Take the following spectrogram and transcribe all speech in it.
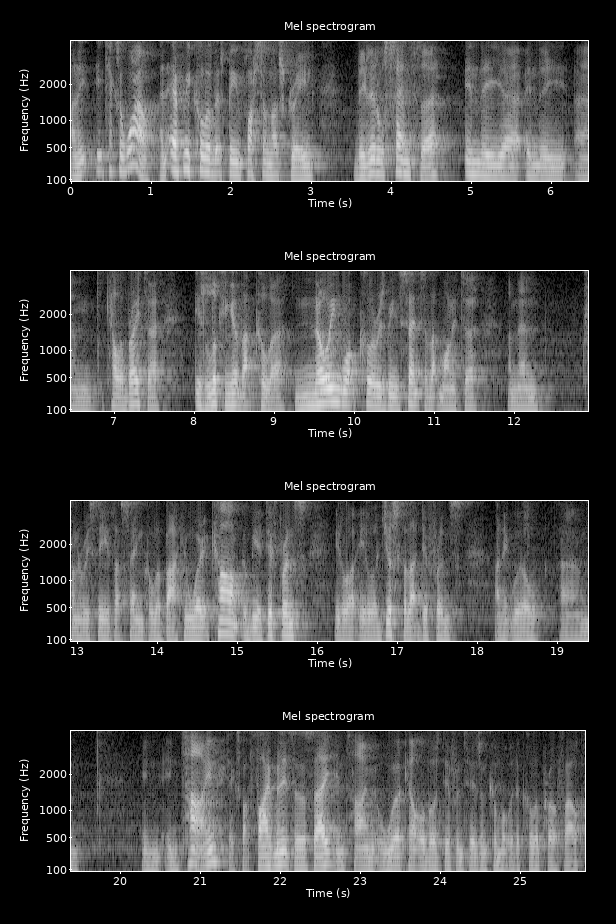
And it, it takes a while. And every colour that's being flashed on that screen, the little sensor in the, uh, in the um, calibrator is looking at that colour, knowing what colour is being sent to that monitor, and then trying to receive that same colour back. And where it can't, there'll be a difference. It'll, it'll adjust for that difference and it will um, in, in time, it takes about five minutes as I say, in time it will work out all those differences and come up with a colour profile.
